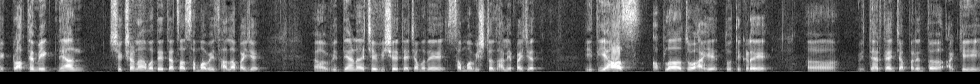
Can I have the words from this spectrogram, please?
एक प्राथमिक ज्ञान शिक्षणामध्ये त्याचा समावेश झाला पाहिजे. विज्ञानाचे विषय त्याच्यामध्ये समाविष्ट झाले पाहिजेत. इतिहास आपला जो आहे तो तिकडे विद्यार्थ्यांच्यापर्यंत आणखी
